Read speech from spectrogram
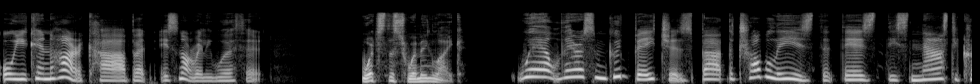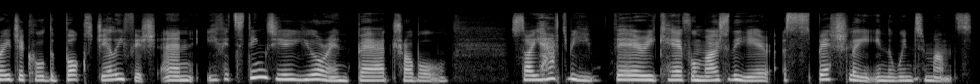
Or you can hire a car, but it's not really worth it. What's the swimming like? Well, there are some good beaches, but the trouble is that there's this nasty creature called the box jellyfish, and if it stings you, you're in bad trouble. So you have to be very careful most of the year, especially in the winter months.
